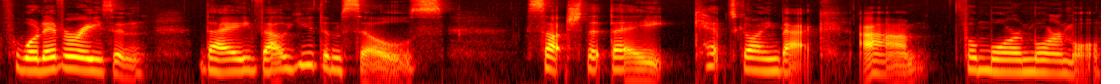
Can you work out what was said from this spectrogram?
For whatever reason, they value themselves such that they kept going back um, for more and more and more.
